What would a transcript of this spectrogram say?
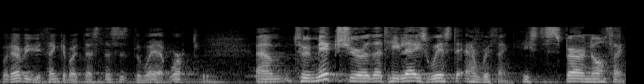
whatever you think about this, this is the way it worked, um, to make sure that he lays waste to everything. He's to spare nothing.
